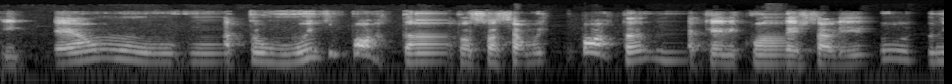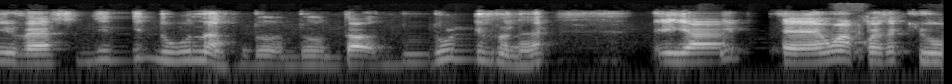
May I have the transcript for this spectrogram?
E é um, um ato muito importante, um social muito importante naquele contexto ali do, do universo de, de Duna, do, do, do livro, né? E aí é uma coisa que o,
